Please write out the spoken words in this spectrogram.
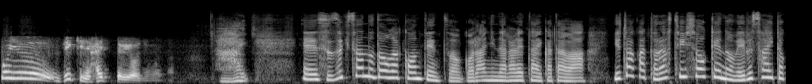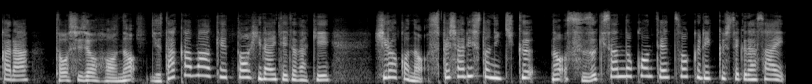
そういう時期に入っているように思います。はいえー、鈴木さんの動画コンテンツをご覧になられたい方は、豊かトラスティ証券のウェブサイトから投資情報の豊かマーケットを開いていただき、ひろこのスペシャリストに聞くの鈴木さんのコンテンツをクリックしてください。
